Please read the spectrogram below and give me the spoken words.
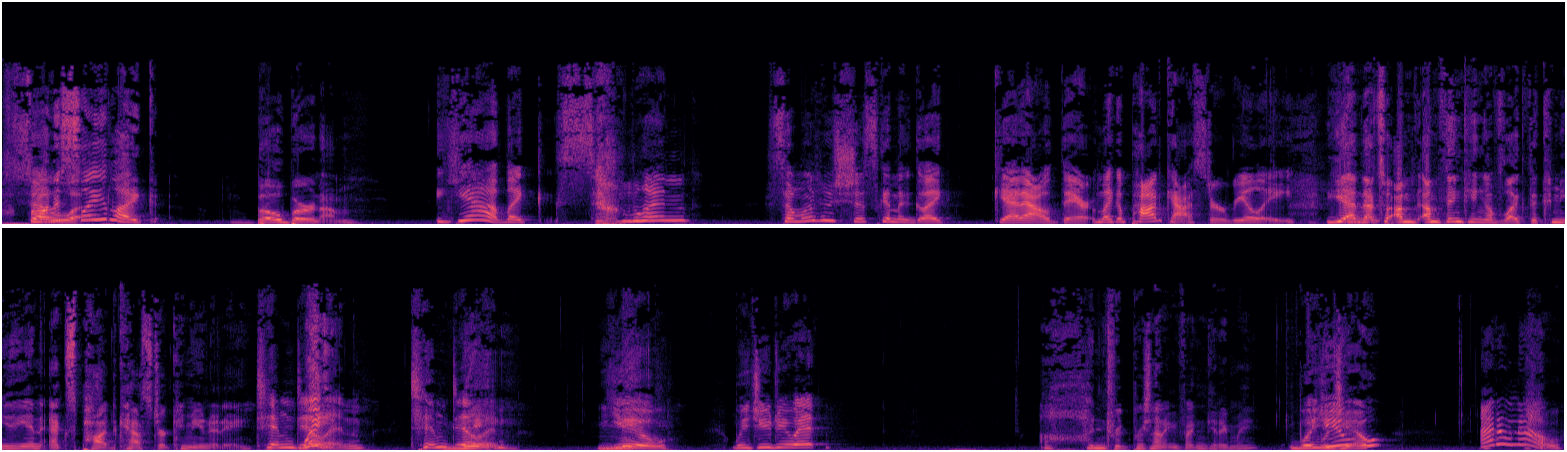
So Honestly, like Bo Burnham. yeah, like someone, someone who's just gonna like get out there, like a podcaster, really. Yeah, that's what I'm. I'm thinking of like the comedian ex podcaster community. Tim Wait. Dillon. Tim Dillon. You Me. would you do it? A hundred percent. Are you fucking kidding me? Would, Would you? you I don't know.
